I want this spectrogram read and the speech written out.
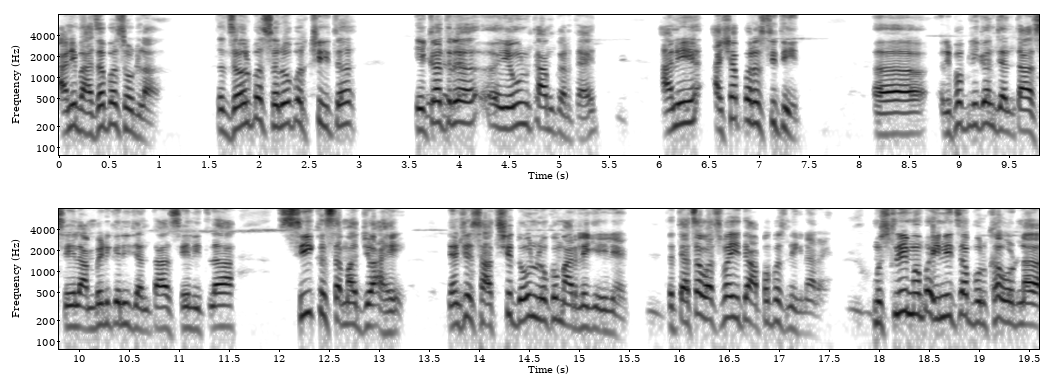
आणि भाजप सोडला तर जवळपास सर्व पक्ष इथं एकत्र येऊन काम करतायत. आणि अशा परिस्थितीत रिपब्लिकन जनता असेल आंबेडकरी जनता असेल इथला सीख समाज जो आहे त्यांचे सातशे दोन लोक मारले गेलेले आहेत. तर त्याचा वाचवा इथे आपोआपच निघणार आहे. मुस्लिम बहिणीचा बुरखा ओढणं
